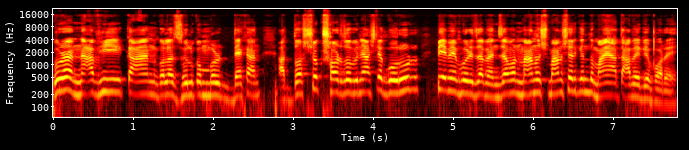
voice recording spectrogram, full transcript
গরুর নাভি কান গলা ঝুল কম্বল দেখান। আর দর্শক সরজমিনে আসলে গরুর প্রেমে পড়ে যাবেন। যেমন মানুষ মানুষের কিন্তু মায়াত আবেগে পড়ে।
